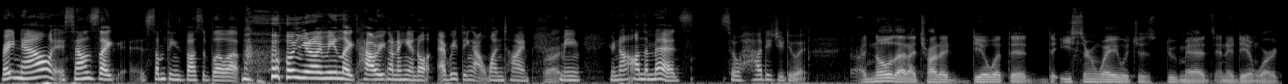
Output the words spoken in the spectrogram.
right now it sounds like something's about to blow up. you know what I mean? Like, how are you going to handle everything at one time? I mean, you're not on the meds. So how did you do it? I know that I try to deal with it the Eastern way, which is through meds, and it didn't work.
